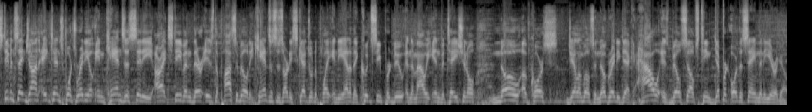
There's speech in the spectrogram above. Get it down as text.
Stephen St. John, 810 Sports Radio in Kansas City. All right, Stephen, there is the possibility. Kansas is already scheduled to play Indiana. They could see Purdue in the Maui Invitational. No, of course, Jalen Wilson, no Grady Dick. How is Bill Self's team different or the same than a year ago?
